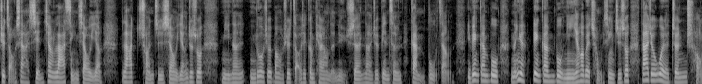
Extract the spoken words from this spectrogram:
去找下线，像拉行销一样，拉船直销一样，就是说你呢，你如果就帮我去找一些更漂亮的女生，那你就变成干部这样。你变干部，那因为变干部，你一样会被宠幸。只是说大家就为了争宠，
